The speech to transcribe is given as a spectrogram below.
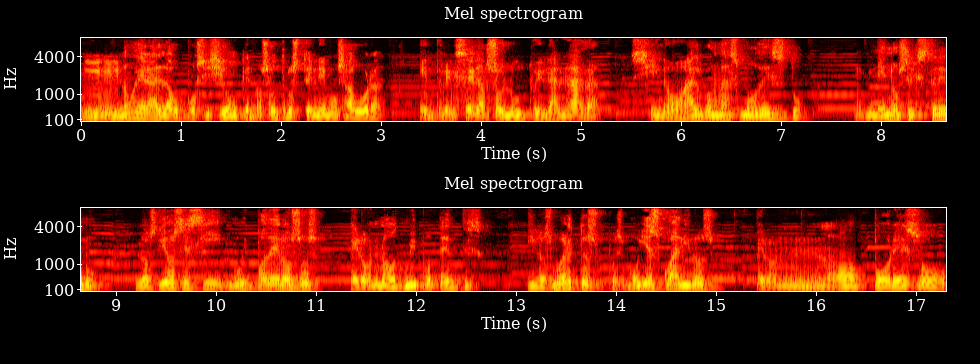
No era la oposición que nosotros tenemos ahora entre el ser absoluto y la nada, sino algo más modesto, menos extremo. Los dioses sí, muy poderosos, pero no omnipotentes. Y los muertos, pues muy escuálidos, pero no por eso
